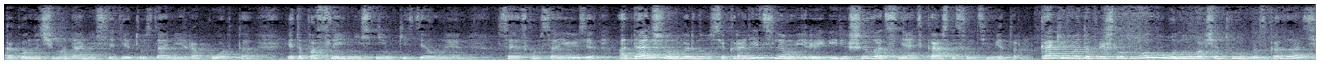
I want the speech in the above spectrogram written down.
как он на чемодане сидит у здания аэропорта. Это последние снимки, сделанные в Советском Союзе. А дальше он вернулся к родителям и, решил отснять каждый сантиметр. Как ему это пришло в голову, ну, вообще трудно сказать.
